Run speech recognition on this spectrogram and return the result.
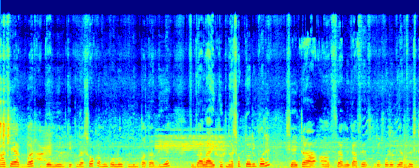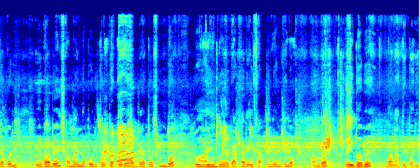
মাসে একবার যে নিম কীটনাশক, আমি হলুদ নিম পাতা দিয়ে জ্বালায় কীটনাশক তৈরি করি। সেইটা হচ্ছে আমি গাছে স্প্রে করে দেওয়ার চেষ্টা করি। এভাবেই সামান্য পরিচর্যা করে আমরা এত সুন্দর ইনডোরে রাখার এই সাকুলেন্টগুলো আমরা এইভাবে বানাতে পারি।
